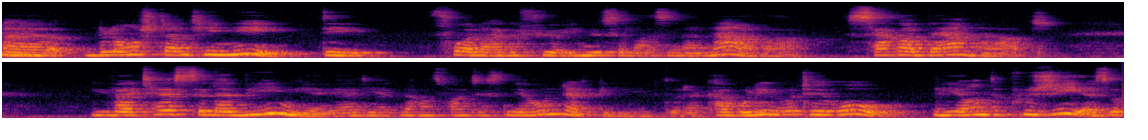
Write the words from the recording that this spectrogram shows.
Äh, Blanche Dantini, die Vorlage für Inés la Nana war. Sarah Bernhardt, die Valtesse de la Bigne, ja, die hat noch im 20. Jahrhundert gelebt. Oder Caroline Otero, Leon de Pougy. Also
